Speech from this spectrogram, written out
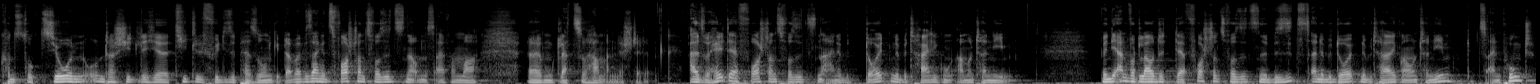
Konstruktionen unterschiedliche Titel für diese Person gibt. Aber wir sagen jetzt Vorstandsvorsitzender, um das einfach mal ähm, glatt zu haben an der Stelle. Also hält der Vorstandsvorsitzende eine bedeutende Beteiligung am Unternehmen? Wenn die Antwort lautet, der Vorstandsvorsitzende besitzt eine bedeutende Beteiligung am Unternehmen, gibt es einen Punkt.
